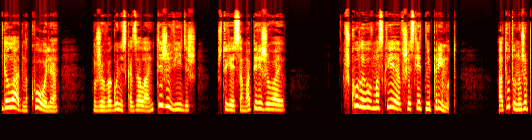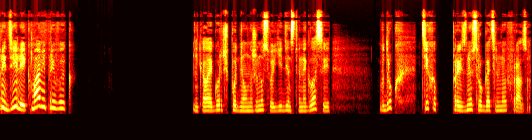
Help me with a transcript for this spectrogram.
«Да ладно, Коля!» — уже в вагоне сказала Аня. «Ты же видишь, что я и сама переживаю. В школу его в Москве в шесть лет не примут, а тут он уже при деле и к маме привык». Николай Егорович поднял на жену свой единственный глаз и вдруг тихо произнес ругательную фразу.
